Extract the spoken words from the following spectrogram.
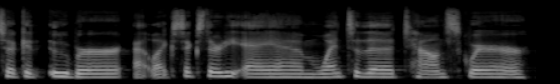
took an Uber at like 6:30 a.m., went to the town square,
